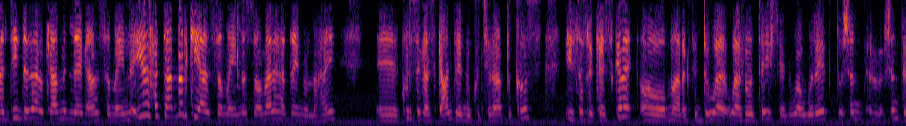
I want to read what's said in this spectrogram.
haddii dadaalkaa mid leeg aan samayno iyo xataa barhkii aan samayno soomaali haddaynu nahay kursigaas gacantaynu ku jiraa because east africa iskale oo maaragtay waa rotation waa wareegto shanta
